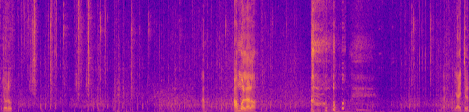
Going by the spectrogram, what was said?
โจลุกเอาเอาหมดแล้วเหรอไปย้ายจุด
